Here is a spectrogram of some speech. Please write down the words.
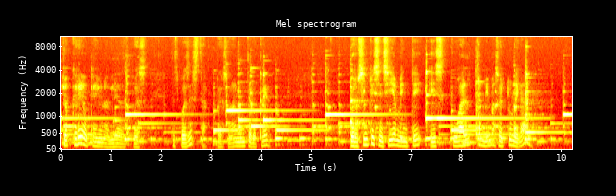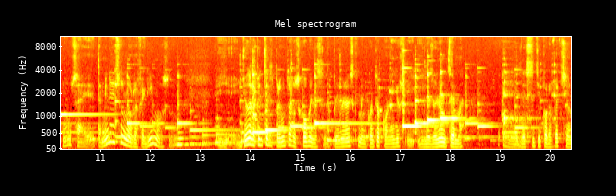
Yo creo que hay una vida después, después de esta, personalmente lo creo. Pero simple y sencillamente es cuál también va a ser tu legado. O sea, eh, también a eso nos referimos. Yo de repente les pregunto a los jóvenes, la primera vez que me encuentro con ellos y, les doy un tema eh, de este tipo de reflexión,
